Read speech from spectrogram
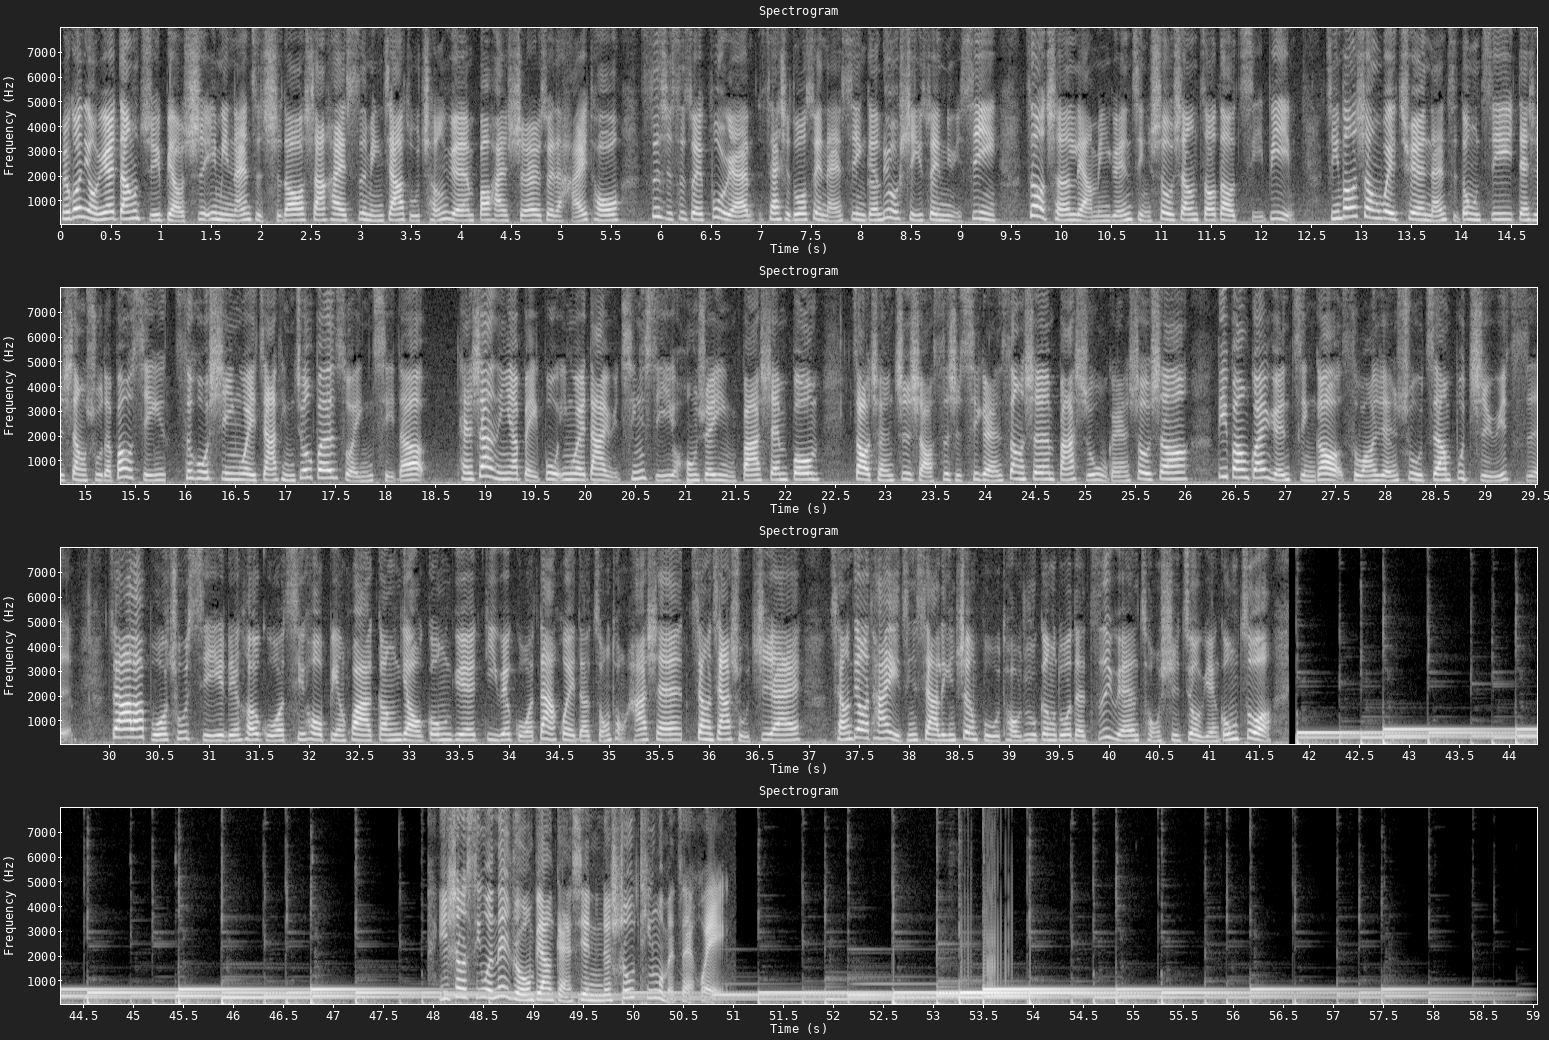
美国纽约当局表示，一名男子持刀杀害四名家族成员，包含十二岁的孩童、四十四岁妇人、三十多岁男性跟六十一岁女性，造成两名远警受伤，遭到击毙。警方尚未确认男子动机，但是上述的暴行似乎是因为家庭纠纷所引起的。坦桑尼亚北部因为大雨侵袭，洪水引发山崩，造成至少四十七个人丧生，八十五个人受伤。地方官员警告，死亡人数将不止于此。在阿拉伯出席联合国气候变化纲要公约缔约国大会的总统哈山向家属致哀，强调他已经下令政府投入更多的资源从事救援工作。以上新闻内容，非常感谢您的收听，我们再会。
